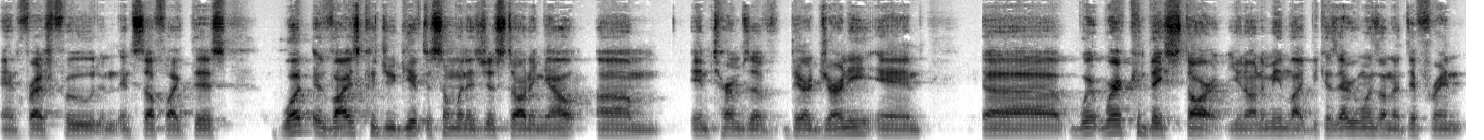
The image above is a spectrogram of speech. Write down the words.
and fresh food, and, and, stuff like this? What advice could you give to someone that's just starting out um, in terms of their journey and uh where, where could they start? You know what i mean? Like because everyone's on a different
